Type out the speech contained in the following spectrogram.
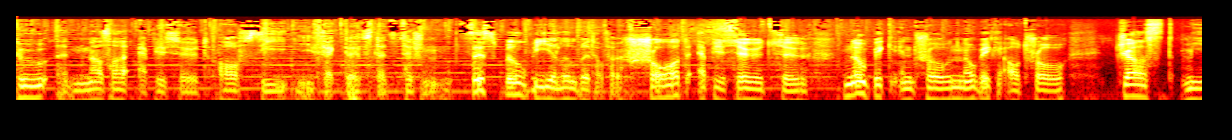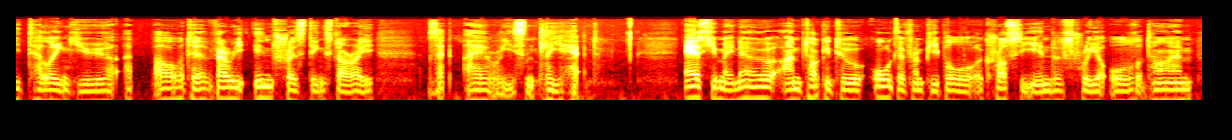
to another episode of The Effective Statistician. This will be a little bit of a short episode, so no big intro, no big outro, just me telling you about a very interesting story that I recently had. As you may know, I'm talking to all different people across the industry all the time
